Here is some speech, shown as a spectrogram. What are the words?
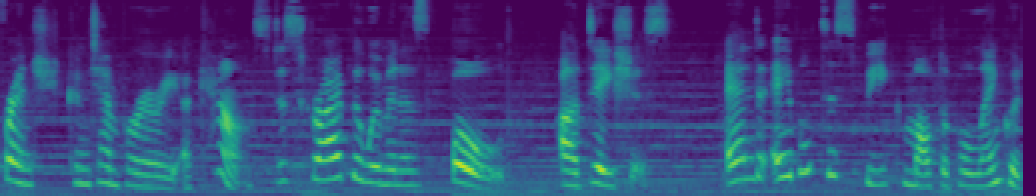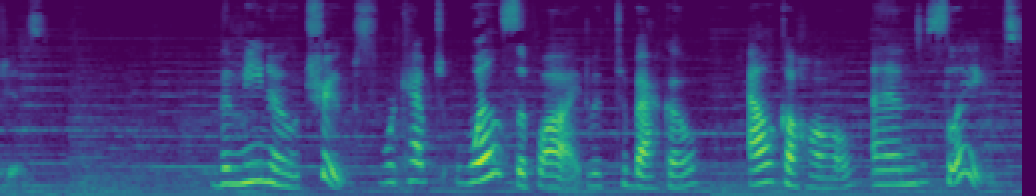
French contemporary accounts describe the women as bold, audacious, and able to speak multiple languages. The Mino troops were kept well supplied with tobacco, alcohol, and slaves.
